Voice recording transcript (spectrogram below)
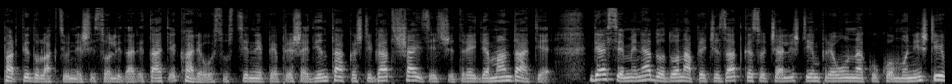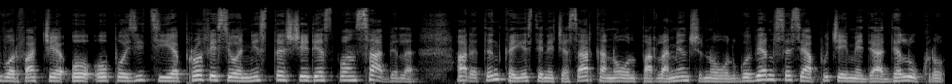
Partidul Acțiune și Solidaritate, care o susține pe președinte, a câștigat 63 de mandate. De asemenea, Dodon a precizat că socialiștii împreună cu comuniștii vor face o opoziție profesionistă și responsabilă, arătând că este necesar ca noul Parlament și noul Guvern să se apuce imediat de lucru.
